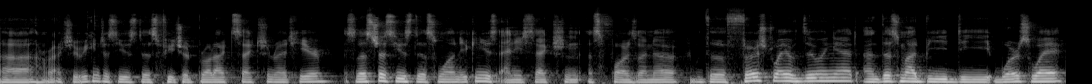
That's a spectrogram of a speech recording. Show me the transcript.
Uh, or actually, we can just use this featured product section right here. So let's just use this one. You can use any section as far as I know. The first way of doing it, and this might be the worst way,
